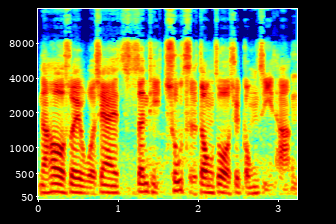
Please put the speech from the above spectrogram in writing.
然后所以我现在身体出此动作去攻击它，嗯。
